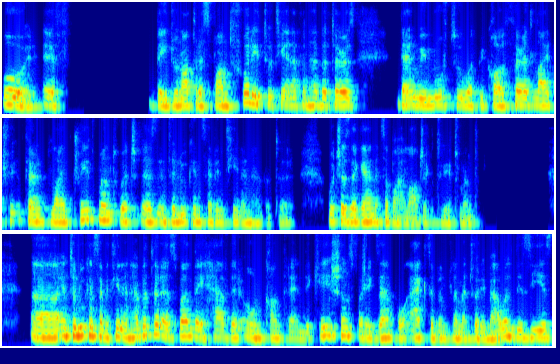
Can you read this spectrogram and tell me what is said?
or if they do not respond fully to TNF inhibitors, then we move to what we call third line, third line treatment, which is interleukin 17 inhibitor, which is again, it's a biologic treatment. Uh, interleukin 17 inhibitor as well, they have their own contraindications. For example, active inflammatory bowel disease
